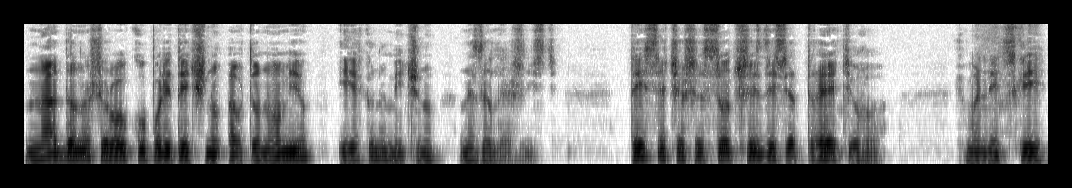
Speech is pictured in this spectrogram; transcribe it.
надано широку політичну автономію і економічну незалежність. 1663-го Хмельницький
